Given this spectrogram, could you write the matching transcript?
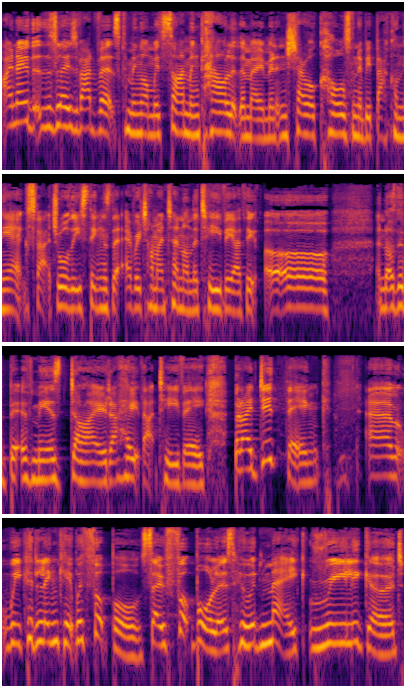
I know that there's loads of adverts coming on with Simon Cowell at the moment, and Cheryl Cole's going to be back on the X Factor. All these things that every time I turn on the TV, I think, oh, another bit of me has died. I hate that TV. But I did think um, we could link it with football. So footballers who would make really good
